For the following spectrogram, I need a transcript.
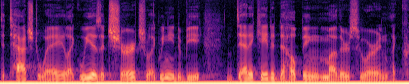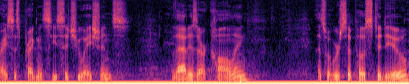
detached way. Like we as a church, like we need to be dedicated to helping mothers who are in like crisis pregnancy situations. That is our calling. That's what we're supposed to do,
